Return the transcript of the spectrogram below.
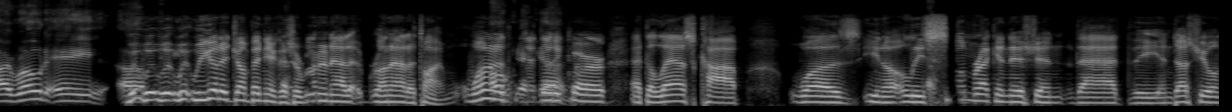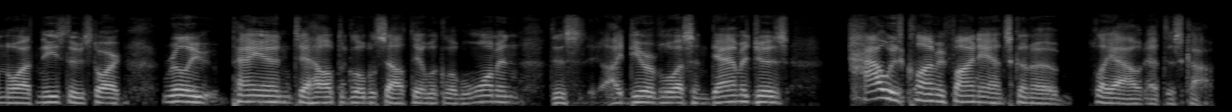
I wrote a. Uh, we we, we, we got to jump in here because we're running out of run out of time. One of okay, the things that did occur at the last COP was, you know, at least some recognition that the industrial north needs to start really paying to help the global south deal with global warming. This idea of loss and damages. How is climate finance going to play out at this COP?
